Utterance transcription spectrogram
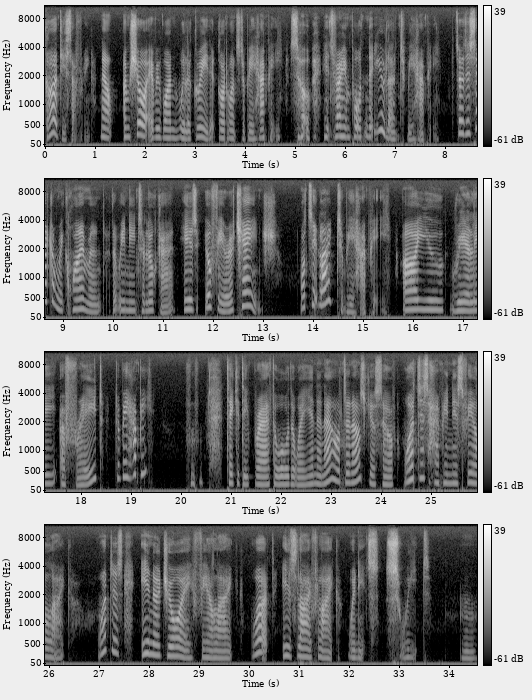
God is suffering. Now, I'm sure everyone will agree that God wants to be happy, so it's very important that you learn to be happy. So, the second requirement that we need to look at is your fear of change. What's it like to be happy? Are you really afraid to be happy? Take a deep breath all the way in and out and ask yourself, what does happiness feel like? What does inner joy feel like? What is life like when it's sweet? Mm.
